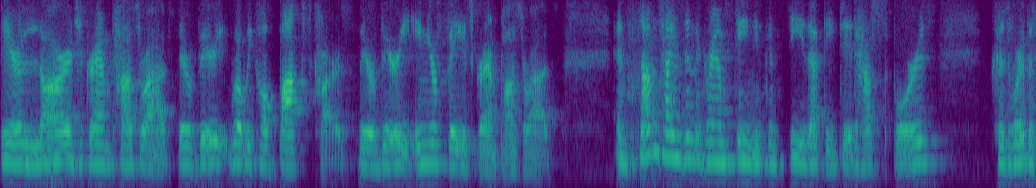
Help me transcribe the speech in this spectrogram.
They're large gram pos rods. They're very what we call box cars. They're very in your face gram pos rods. And sometimes in the gram stain you can see that they did have spores because where the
